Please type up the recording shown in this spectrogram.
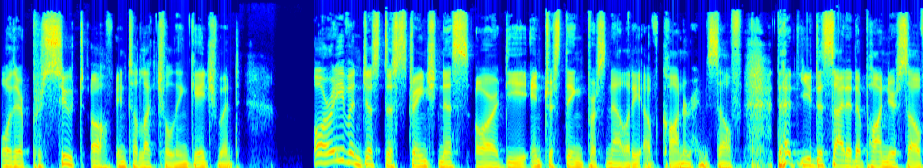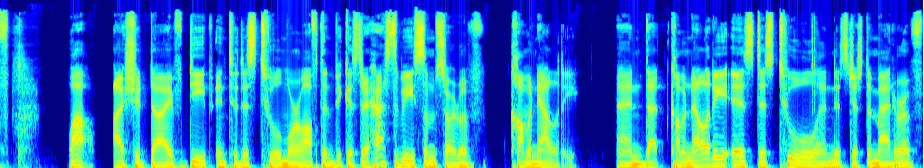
or their pursuit of intellectual engagement or even just the strangeness or the interesting personality of Conor himself, that you decided upon yourself, wow, I should dive deep into this tool more often because there has to be some sort of commonality. And that commonality is this tool, and it's just a matter of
